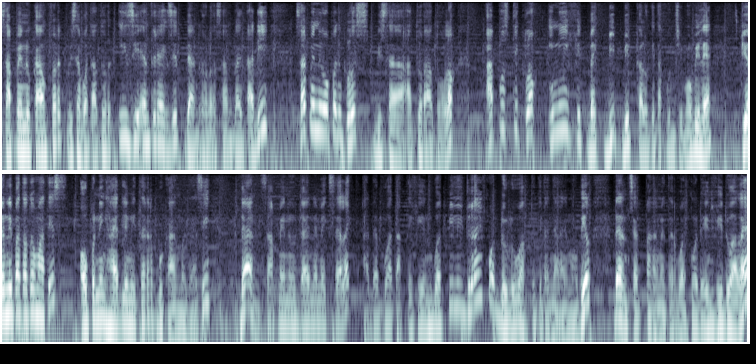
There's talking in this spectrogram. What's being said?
Sub menu comfort bisa buat atur easy entry exit dan roller sunblind tadi. Sub menu open close bisa atur auto lock Acoustic lock ini feedback beep beep kalau kita kunci mobil ya. Spion lipat otomatis, opening height limiter bukan bagasi, dan sub menu dynamic select ada buat aktifin buat pilih drive mode dulu waktu kita nyalain mobil dan set parameter buat mode individualnya.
